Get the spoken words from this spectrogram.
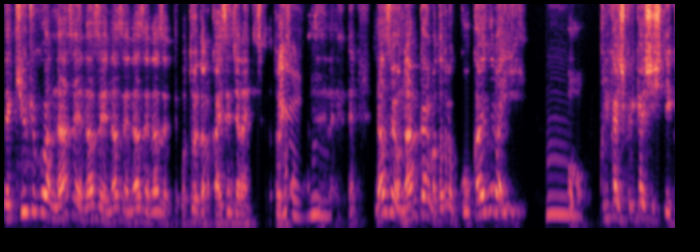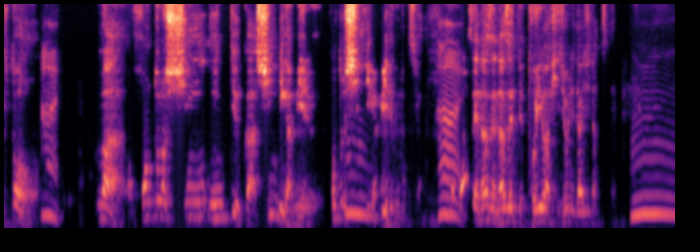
で、究極はなぜ、なぜ、なぜ、なぜ、なぜって、これトヨタの改善じゃないんですけど、トヨタの改善じゃないよね、はいうん。なぜを何回も、例えば5回ぐらい、を繰り返し繰り返ししていくと、はい、まあ、本当の真因っていうか、真理が見える、本当の真理が見えてくるんですよ。はい、なぜ、なぜ、なぜって問いは非常に大事なんですね。うん。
